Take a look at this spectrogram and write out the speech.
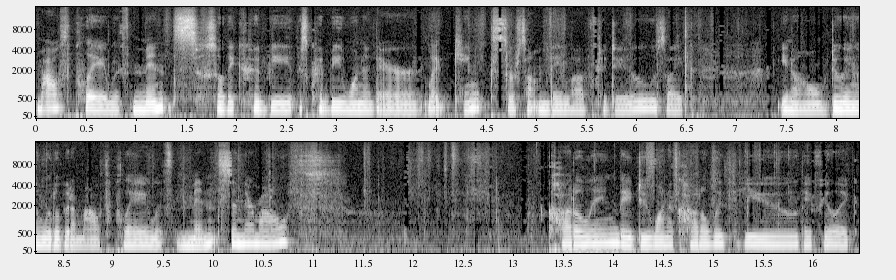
Mouth play with mints. So they could be, this could be one of their like kinks or something they love to do. Is like, you know, doing a little bit of mouth play with mints in their mouths. Cuddling. They do want to cuddle with you. They feel like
